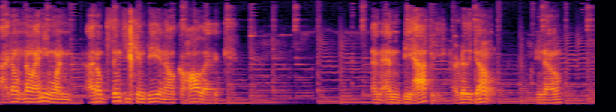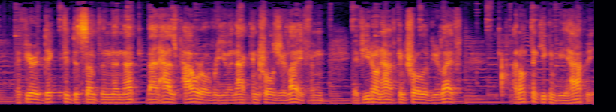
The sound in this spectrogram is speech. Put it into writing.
I don't know anyone. I don't think you can be an alcoholic and and be happy. I really don't. You know, if you're addicted to something then that that has power over you and that controls your life. And if you don't have control of your life i don't think you can be happy.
